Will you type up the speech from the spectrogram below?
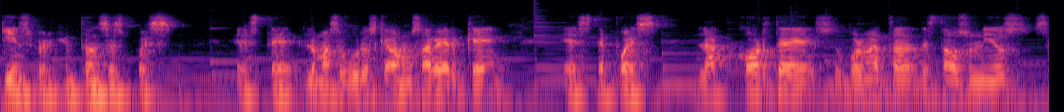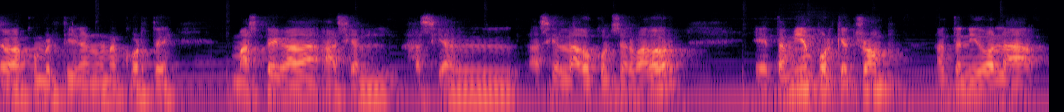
Ginsburg. Entonces, pues, este, lo más seguro es que vamos a ver que, este, pues, la Corte Suprema de Estados Unidos se va a convertir en una corte más pegada hacia el, hacia el, hacia el lado conservador. Eh, también porque Trump ha tenido la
